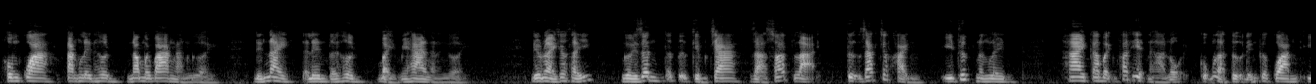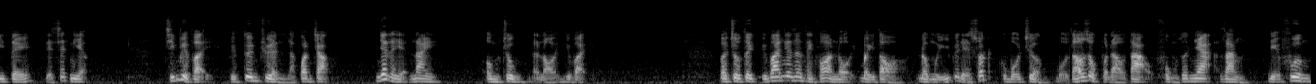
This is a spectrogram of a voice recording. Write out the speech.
hôm qua tăng lên hơn 53.000 người, đến nay đã lên tới hơn 72.000 người. Điều này cho thấy người dân đã tự kiểm tra, giả soát lại, tự giác chấp hành, ý thức nâng lên. Hai ca bệnh phát hiện ở Hà Nội cũng là tự đến cơ quan y tế để xét nghiệm. Chính vì vậy, việc tuyên truyền là quan trọng, nhất là hiện nay, ông Trung đã nói như vậy. Và Chủ tịch Ủy ban nhân dân thành phố Hà Nội bày tỏ đồng ý với đề xuất của Bộ trưởng Bộ Giáo dục và Đào tạo Phùng Xuân Nhạ rằng địa phương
